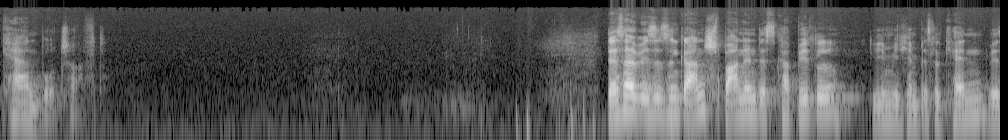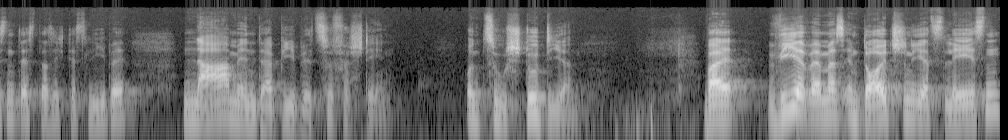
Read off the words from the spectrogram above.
Kernbotschaft. Deshalb ist es ein ganz spannendes Kapitel die mich ein bisschen kennen, wissen das, dass ich das liebe, Namen der Bibel zu verstehen und zu studieren. Weil wir, wenn wir es im Deutschen jetzt lesen,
